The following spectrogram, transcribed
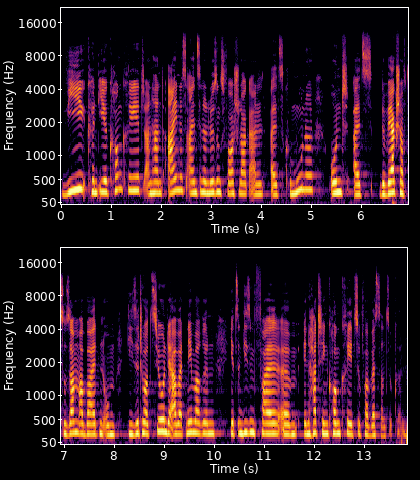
wie könnt ihr konkret anhand eines einzelnen Lösungsvorschlags als Kommune und als Gewerkschaft zusammenarbeiten, um die Situation der Arbeitnehmerin jetzt in diesem Fall ähm, in Hatting konkret zu verbessern zu können?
